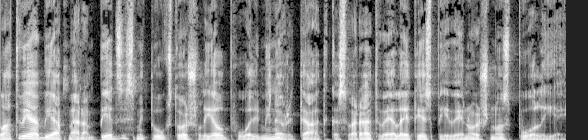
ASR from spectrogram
Latvijā bija apmēram 50 tūkstoši liela poļu minoritāte, kas varētu vēlēties pievienošanos Polijai.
